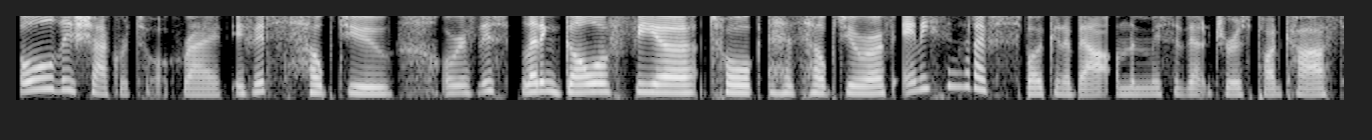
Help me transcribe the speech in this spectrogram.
all this chakra talk, right? If it's helped you, or if this letting go of fear talk has helped you, or if anything that I've spoken about on the Misadventurers podcast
